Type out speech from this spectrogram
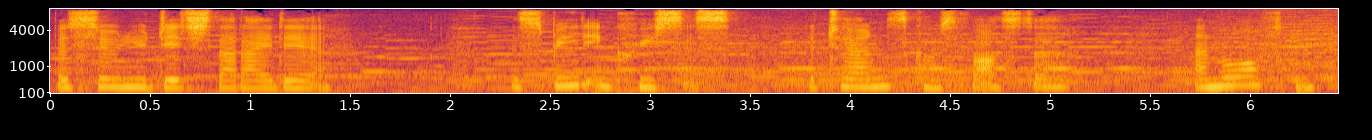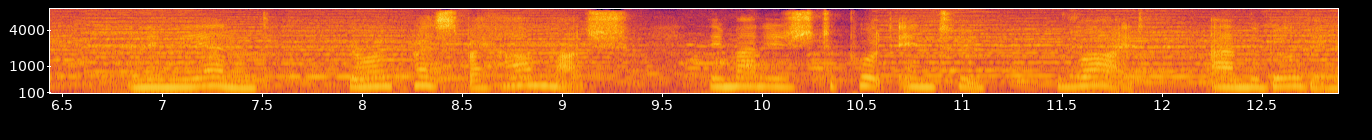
but soon you ditch that idea. The speed increases, the turns comes faster and more often, and in the end, you're impressed by how much they managed to put into the ride and the building.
